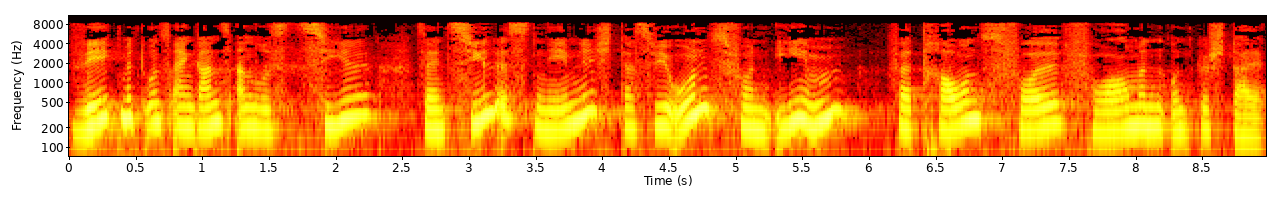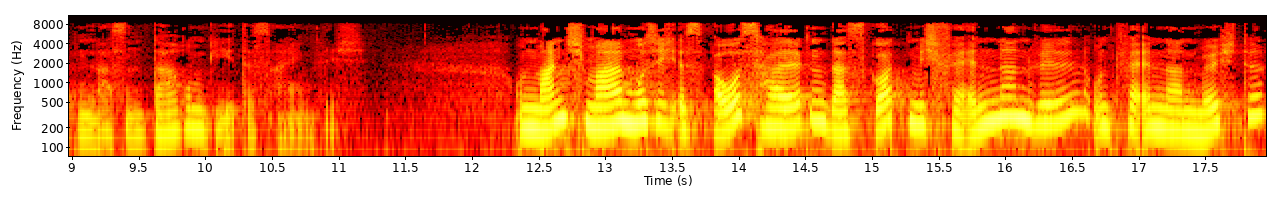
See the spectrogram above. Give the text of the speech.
Weg mit uns, ein ganz anderes Ziel. Sein Ziel ist nämlich, dass wir uns von ihm vertrauensvoll formen und gestalten lassen. Darum geht es eigentlich. Und manchmal muss ich es aushalten, dass Gott mich verändern will und verändern möchte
